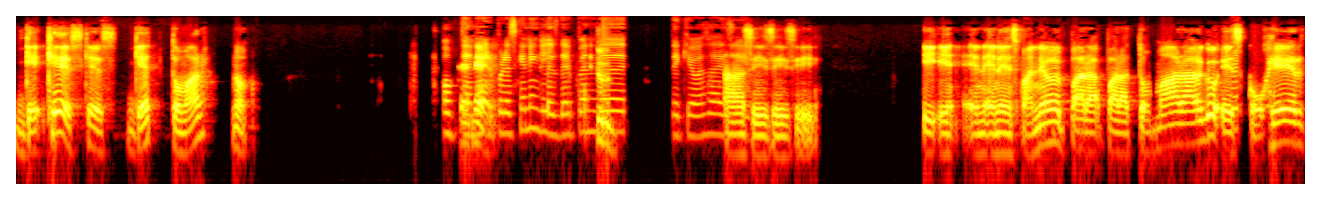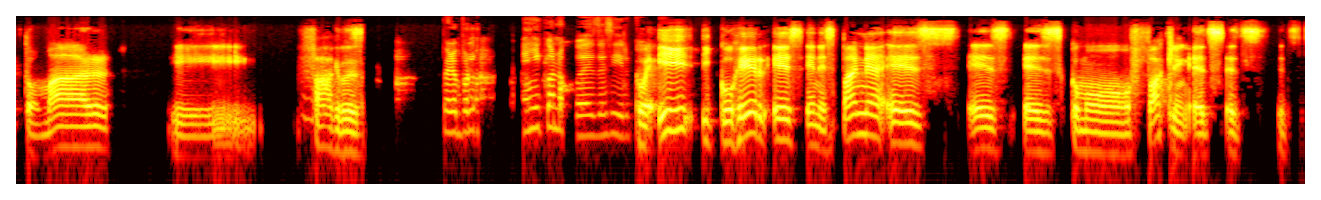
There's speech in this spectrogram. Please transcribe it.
Get, ¿qué es? ¿Qué es? Get, tomar? No. Obtener, Tener. pero es que en inglés depende de, de qué vas a decir. Ah, sí, sí, sí. Y en, en, en español para, para tomar algo es coger, tomar y... Fuck, Pero por lo en México no puedes decir Co- Y, y coger es en España es es es como fucking it's it's it's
